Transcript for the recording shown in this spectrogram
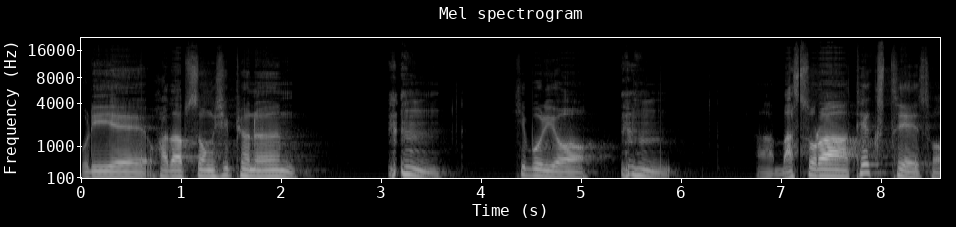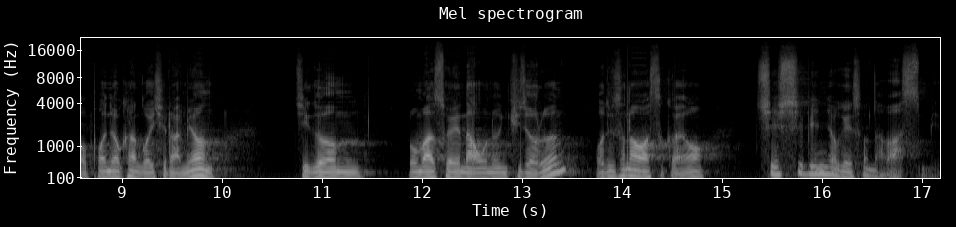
우리의 화답송 시편은 히브리어 아, 마소라 텍스트에서 번역한 것이라면 지금 로마서에 나오는 기절은 어디서 나왔을까요? 70인역에서 나왔습니다.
